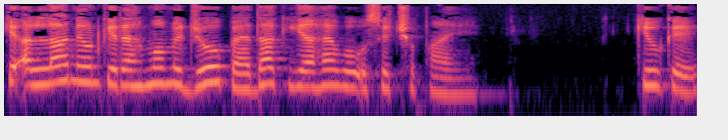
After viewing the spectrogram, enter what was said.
کہ اللہ نے ان کے رحموں میں جو پیدا کیا ہے وہ اسے چھپائے کیونکہ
